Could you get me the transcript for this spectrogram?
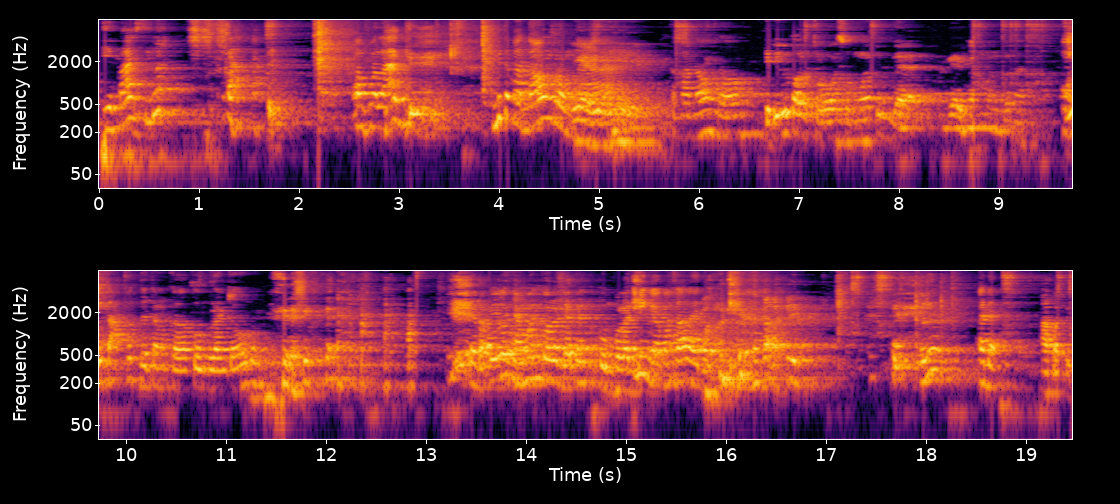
Ya pasti lah. Apalagi? Ini tempat nongkrong Iya, kan? iya, iya. tempat nongkrong. Jadi lu kalau cowok semua tuh gak, gak nyaman banget. gue takut datang ke kumpulan cowok Ya, tapi lu nyaman kalau datang ke kumpulan ih nggak masalah itu. Lu ada? Apa tuh?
